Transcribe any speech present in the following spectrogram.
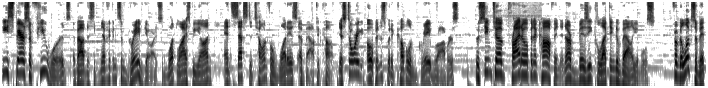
He spares a few words about the significance of graveyards and what lies beyond, and sets the tone for what is about to come. The story opens with a couple of grave robbers who seem to have pried open a coffin and are busy collecting the valuables. From the looks of it,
